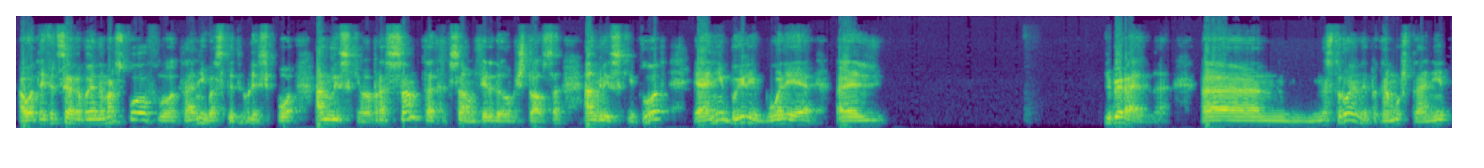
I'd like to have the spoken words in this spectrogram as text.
а вот офицеры военно-морского флота, они воспитывались по английским образцам, так как в самом передовом считался английский флот, и они были более э, либерально э, настроены, потому что они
